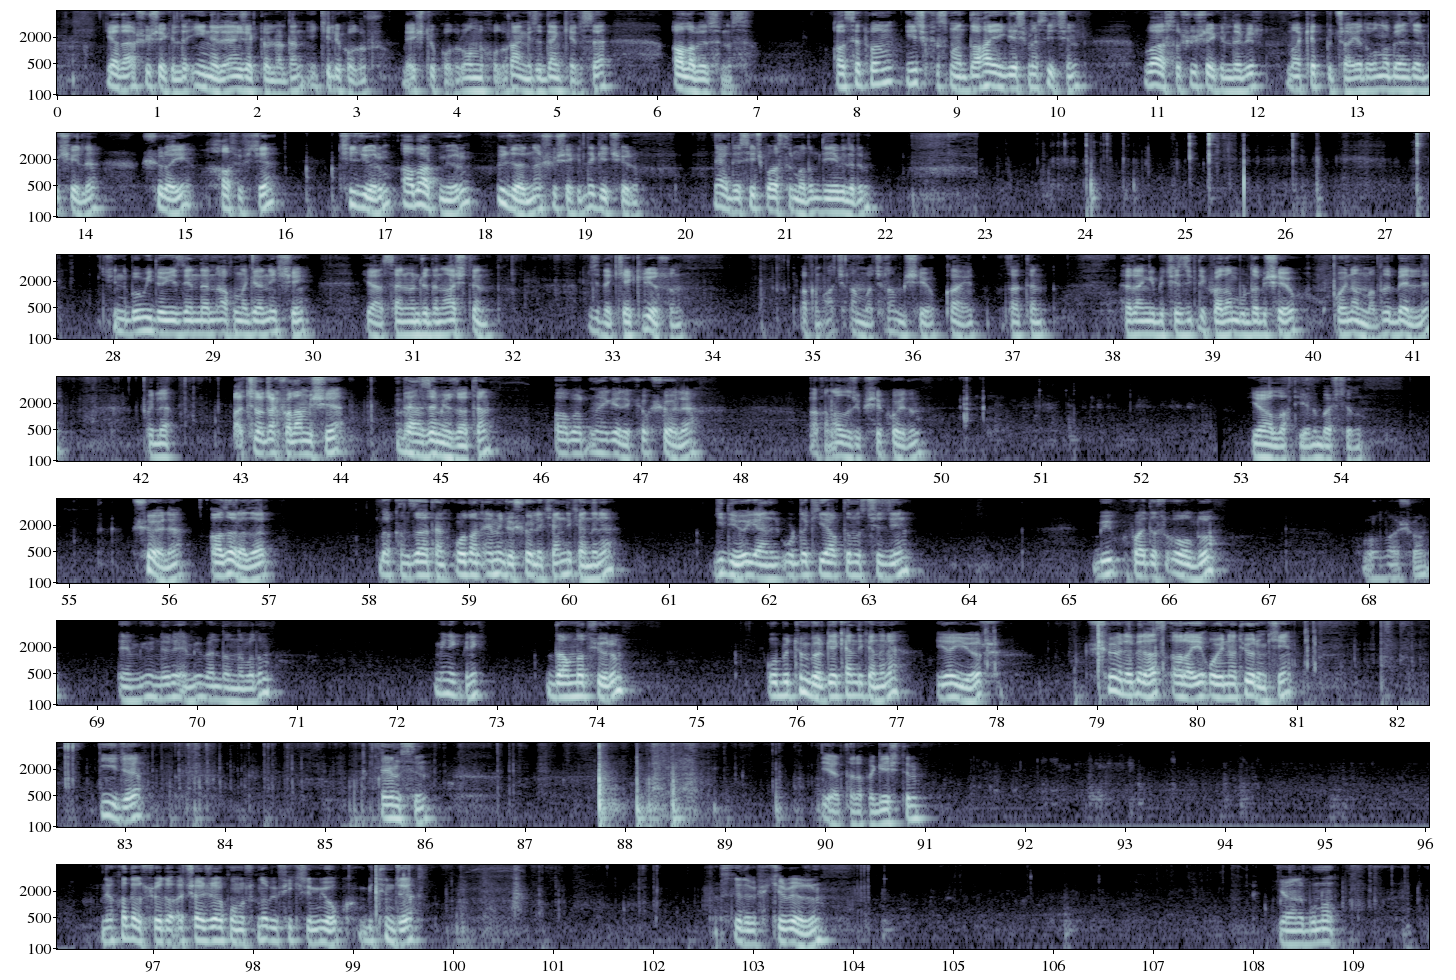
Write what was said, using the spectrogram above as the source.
ya da şu şekilde iğneli enjektörlerden ikilik olur, beşlik olur, onluk olur. Hangisi denk gelirse alabilirsiniz. Asetonun iç kısmına daha iyi geçmesi için varsa şu şekilde bir maket bıçağı ya da ona benzer bir şeyle şurayı hafifçe çiziyorum. Abartmıyorum. Üzerinden şu şekilde geçiyorum. Neredeyse hiç bastırmadım diyebilirim. Şimdi bu videoyu izleyenlerin aklına gelen ilk şey ya sen önceden açtın. Bizi de kekliyorsun. Bakın açılan açılan bir şey yok. Gayet zaten herhangi bir çiziklik falan burada bir şey yok. Oynanmadığı belli. Böyle açılacak falan bir şeye benzemiyor zaten. Abartmaya gerek yok. Şöyle. Bakın azıcık bir şey koydum. Ya Allah diyelim başlayalım. Şöyle azar azar bakın zaten oradan emince şöyle kendi kendine gidiyor. Yani buradaki yaptığımız çiziğin büyük bir faydası oldu. Vallahi şu an emiyor. Nereye emiyor ben de anlamadım. Minik minik damlatıyorum. O bütün bölge kendi kendine yayıyor. Şöyle biraz arayı oynatıyorum ki iyice emsin. Diğer tarafa geçtim. Ne kadar sürede açacağı konusunda bir fikrim yok. Bitince size de bir fikir veririm. Yani bunu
